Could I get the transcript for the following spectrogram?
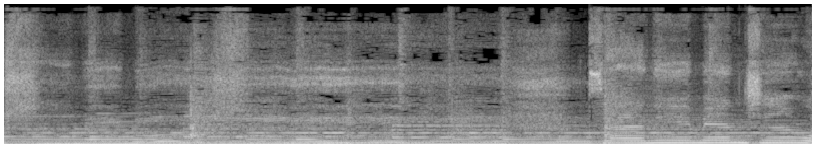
是秘密。在你面前，我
